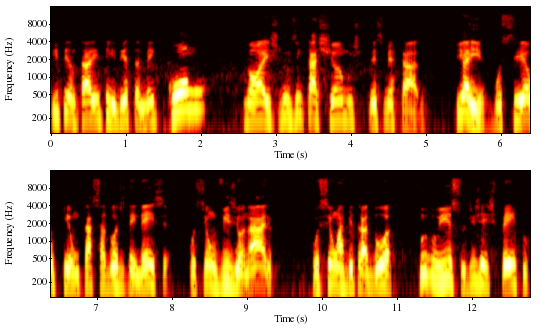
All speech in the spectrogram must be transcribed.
e tentar entender também como nós nos encaixamos nesse mercado. E aí, você é o que? Um caçador de tendência? Você é um visionário? Você é um arbitrador? Tudo isso diz respeito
